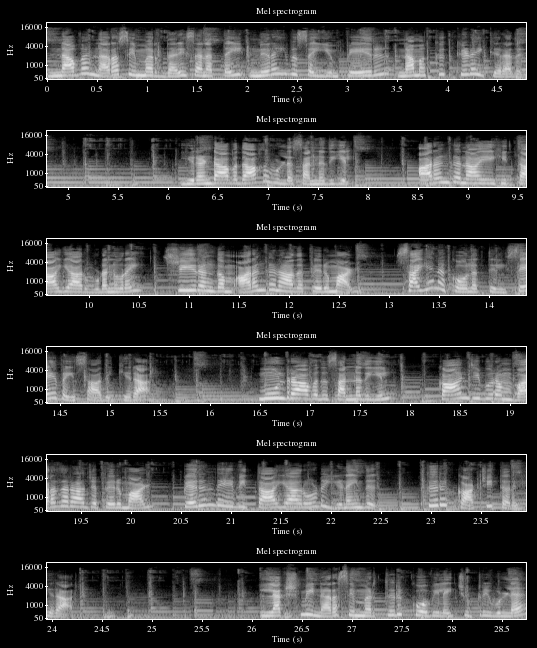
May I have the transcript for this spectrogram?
நவ நரசிம்மர் தரிசனத்தை நிறைவு செய்யும் பேறு நமக்கு கிடைக்கிறது. இரண்டாவதாக உள்ள சன்னதியில் அரங்கநாயகி தாயார் உடனுரை ஸ்ரீரங்கம் அரங்கநாத பெருமாள் சயன கோலத்தில் சேவை சாதிக்கிறார். மூன்றாவது சன்னதியில் காஞ்சிபுரம் வரதராஜ பெருமாள் பெருந்தேவி தாயாரோடு இணைந்து திருக்காட்சி தருகிறார். லக்ஷ்மி நரசிம்மர் திருக்கோவிலைச் சுற்றியுள்ள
